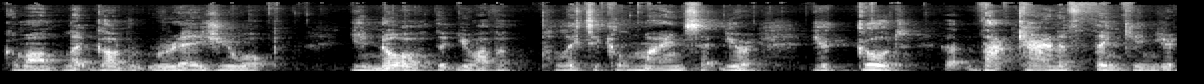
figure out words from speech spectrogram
Come on, let God raise you up. You know that you have a political mindset. You're you're good at that kind of thinking. You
